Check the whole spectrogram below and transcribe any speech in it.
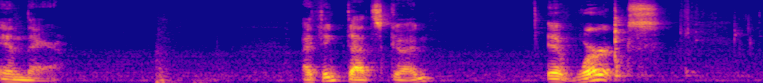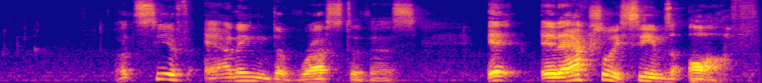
in there. I think that's good. It works. Let's see if adding the rest of this it it actually seems off.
